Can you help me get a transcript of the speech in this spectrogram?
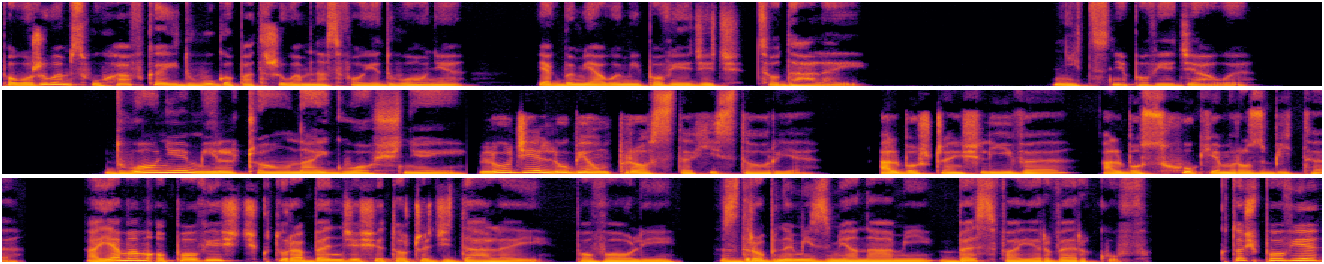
Położyłem słuchawkę i długo patrzyłam na swoje dłonie, jakby miały mi powiedzieć, co dalej. Nic nie powiedziały. Dłonie milczą najgłośniej. Ludzie lubią proste historie, albo szczęśliwe, albo z hukiem rozbite. A ja mam opowieść, która będzie się toczyć dalej, powoli, z drobnymi zmianami, bez fajerwerków. Ktoś powie,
